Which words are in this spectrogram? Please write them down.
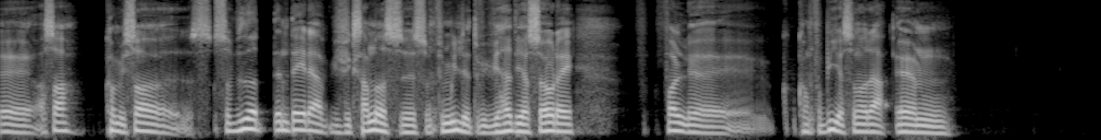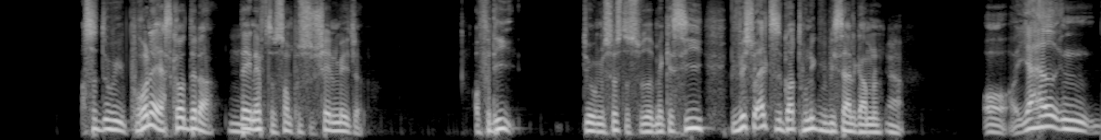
Øh, og så kom vi så, så videre den dag der, vi fik samlet os øh, som familie. Du, vi havde de her sørgedage. Folk øh, kom forbi og sådan noget der. Øhm, og så du ved, på grund af, at jeg skrev det der Mm. dagen efter, som på sociale medier. Og fordi det var min søster så videre, man kan sige, vi vidste jo altid godt, at hun ikke ville blive særlig gammel. Ja. Og, og jeg havde en,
